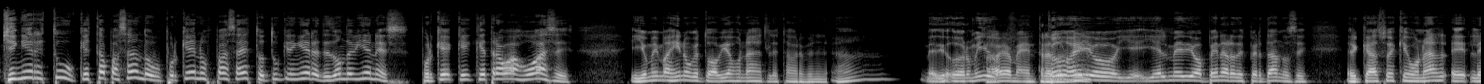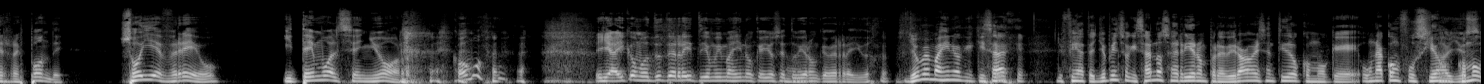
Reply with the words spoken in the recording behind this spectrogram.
¿quién eres tú? ¿Qué está pasando? ¿Por qué nos pasa esto? ¿Tú quién eres? ¿De dónde vienes? ¿Por qué? ¿Qué, qué trabajo haces? Y yo me imagino que todavía Jonás le estaba repitiendo, ah, medio dormido. Óyeme, entre Todos dormido. ellos y, y él medio apenas despertándose. El caso es que Jonás eh, les responde, soy hebreo y temo al Señor. ¿Cómo? y ahí como tú te reíste, yo me imagino que ellos Ah. se tuvieron que haber reído. Yo me imagino que quizás, fíjate, yo pienso que quizás no se rieron, pero debieron haber sentido como que una confusión. ¿Cómo,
